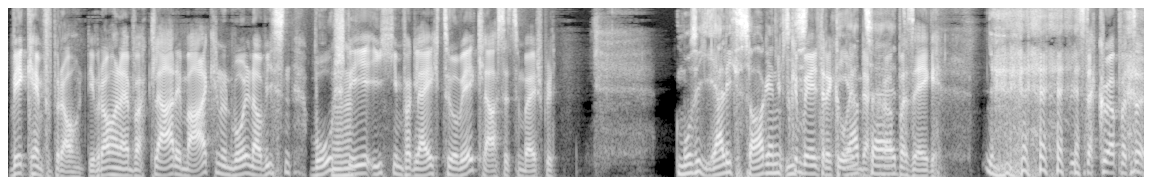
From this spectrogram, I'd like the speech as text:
Wettkämpfe brauchen. Die brauchen einfach klare Marken und wollen auch wissen, wo stehe ich im Vergleich zur Weltklasse zum Beispiel. Muss ich ehrlich sagen, Gibt es keinen ist Weltrekord in der derzeit Körpersäge? bis der Körper, zu,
